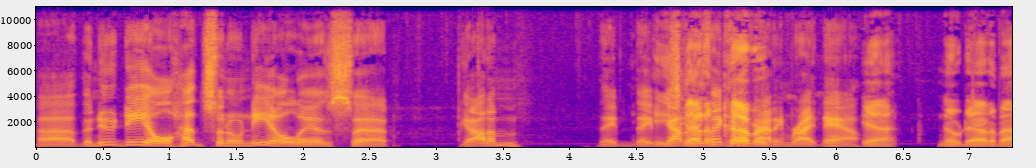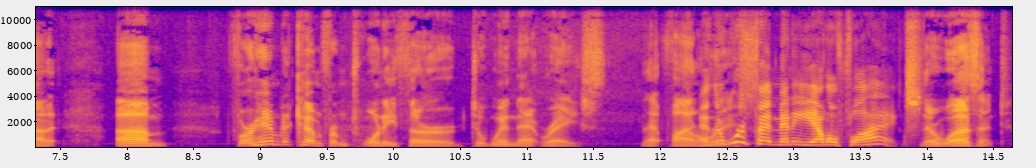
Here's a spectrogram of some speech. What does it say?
uh, the new deal, Hudson O'Neal has uh, got him. They've they've He's got, got him him covered. about him right now. Yeah, no doubt about it. Um, for him to come from 23rd to win that race, that final And there race, weren't that many yellow flags. there wasn't.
